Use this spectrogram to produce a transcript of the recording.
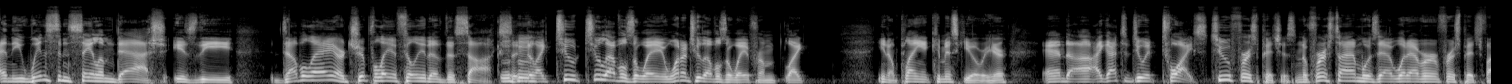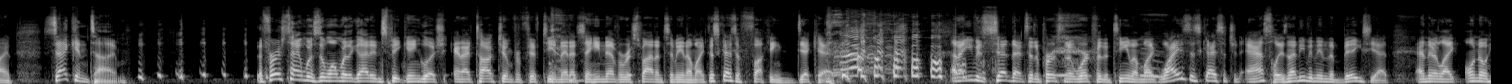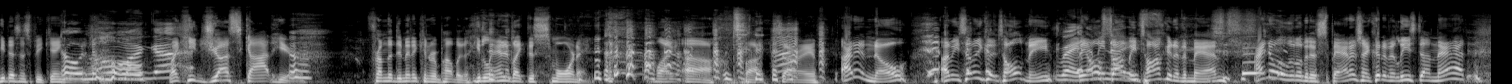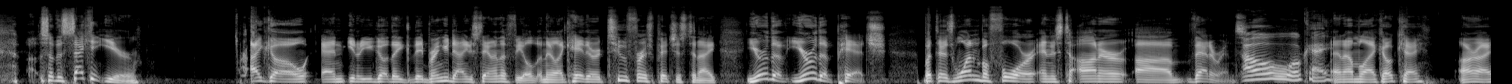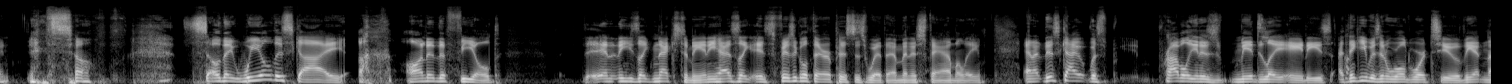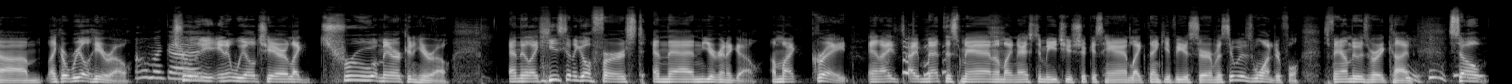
and the Winston Salem Dash is the double A or triple A affiliate of the Sox. Mhm. They're like two two levels away, one or two levels away from like you know, playing at Comiskey over here. And uh, I got to do it twice, two first pitches. And the first time was at whatever, first pitch, fine. Second time, the first time was the one where the guy didn't speak English, and I talked to him for 15 minutes, and he never responded to me. And I'm like, this guy's a fucking dickhead. and I even said that to the person that worked for the team. I'm like, why is this guy such an asshole? He's not even in the bigs yet. And they're like, oh no, he doesn't speak English. Oh no! Oh my god! Like he just got here from the Dominican Republic. He landed like this morning. I'm like, oh fuck, sorry. I didn't know. I mean, somebody could have told me. Right, They I all mean, saw me talking to the man. I know a little bit of Spanish. I could have at least done that. So the second year. I go and you know you go they they bring you down you stand on the field and they're like hey there are two first pitches tonight you're the you're the pitch but there's one before and it's to honor uh, veterans Oh, okay. and I'm like, okay, all right. so, so they wheel this guy onto the field, and he's like next to me, and he has like his physical therapist is with him and his family, and this guy was probably in his mid to late 80s. I think he was in World War II, Vietnam, like a real hero. Oh my god! Truly in a wheelchair, like true American hero. And they're like, he's going to go first, and then you're going to go. I'm like, great. And I, I met this man. I'm like, nice to meet you. Shook his hand, like, thank you for your service. It was wonderful. His family was very kind. So,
